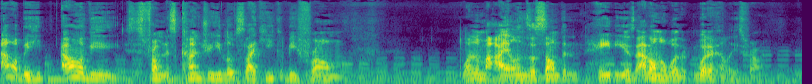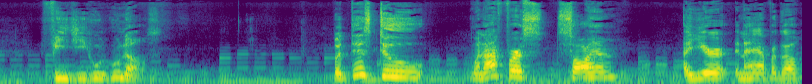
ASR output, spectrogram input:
I don't be I don't know if he's from this country. He looks like he could be from one of my islands or something. Haiti is. I don't know where, where the hell he's from. Fiji. Who who knows? But this dude, when I first saw him a year and a half ago,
